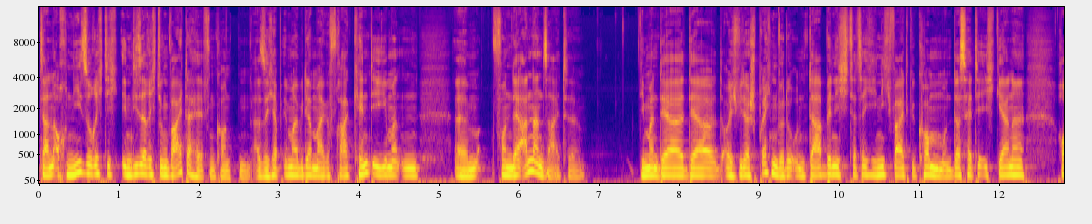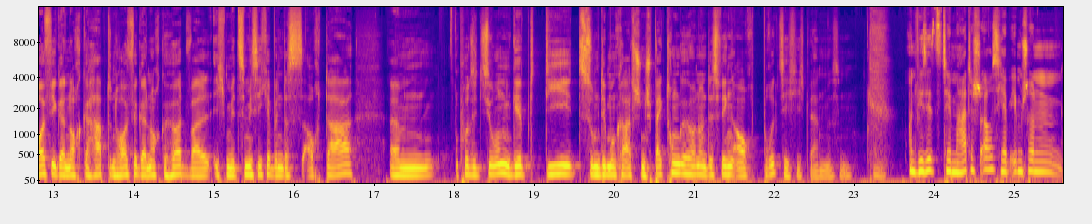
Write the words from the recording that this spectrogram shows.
dann auch nie so richtig in dieser Richtung weiterhelfen konnten. Also ich habe immer wieder mal gefragt, kennt ihr jemanden ähm, von der anderen Seite? Jemand, der, der euch widersprechen würde. Und da bin ich tatsächlich nicht weit gekommen. Und das hätte ich gerne häufiger noch gehabt und häufiger noch gehört, weil ich mir ziemlich sicher bin, dass es auch da ähm, Positionen gibt, die zum demokratischen Spektrum gehören und deswegen auch berücksichtigt werden müssen. Und wie sieht es thematisch aus? Ich habe eben schon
